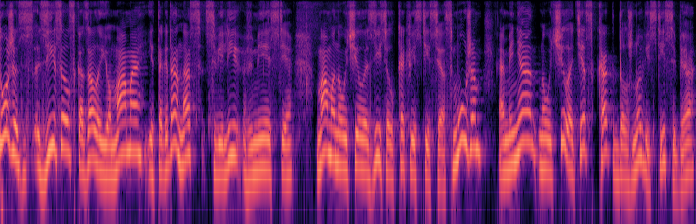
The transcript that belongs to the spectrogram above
Тоже Зисел, сказала ее мама, и тогда нас свели вместе. Мама научила Зисел, как вести себя с мужем, а меня научил отец, как должно вести себя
